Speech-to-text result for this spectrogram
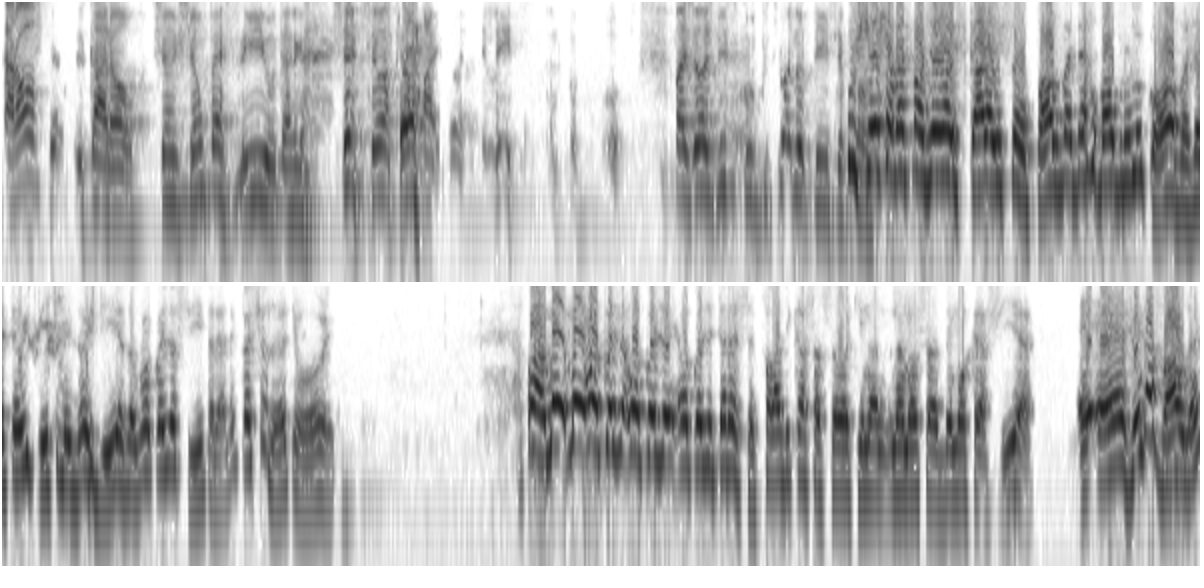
Carol? Carol, Chanchão pé frio, tá ligado? Chanchão atrapalhou a eleição do. Mas, Jorge, desculpe, sua notícia. O. Xanxa vai fazer uma escala em São Paulo, vai derrubar o Bruno Covas, vai ter um impeachment em dois dias, alguma coisa assim, tá ligado? Impressionante o homem. Ó, mas, mas uma, coisa, uma, coisa, uma coisa interessante, falar de cassação aqui na, na nossa democracia é, é vendaval, né?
